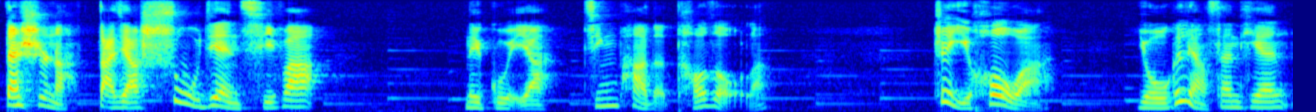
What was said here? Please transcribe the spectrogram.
但是呢，大家数箭齐发，那鬼呀惊怕的逃走了。这以后啊。有个两三天，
